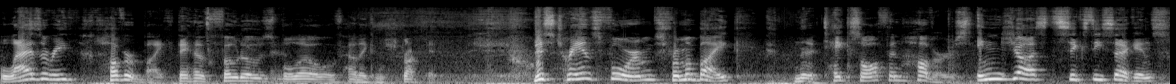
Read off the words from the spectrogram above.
Lazareth hover bike. They have photos below of how they construct it. This transforms from a bike and then it takes off and hovers in just 60 seconds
